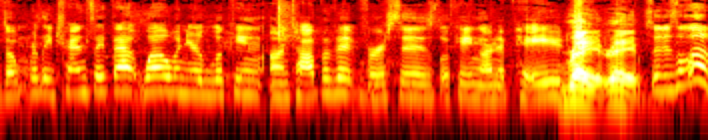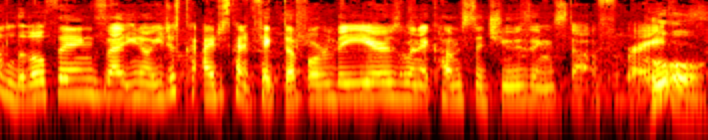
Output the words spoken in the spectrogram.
don't really translate that well when you're looking on top of it versus looking on a page. right, right. So there's a lot of little things that you know you just I just kind of picked up over the years when it comes to choosing stuff, right? Cool.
